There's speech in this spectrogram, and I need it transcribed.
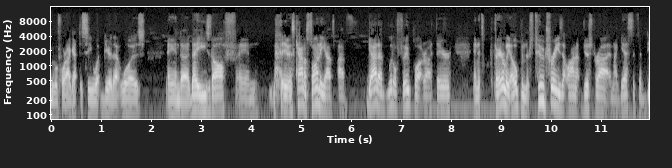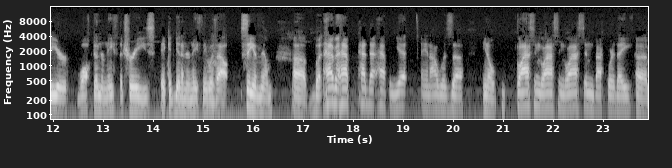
before I got to see what deer that was. And uh, they eased off, and it was kind of funny. I've, I've got a little food plot right there and it's fairly open. There's two trees that line up just right, and I guess if a deer walked underneath the trees, it could get underneath me without seeing them. Uh, but haven't ha- had that happen yet, and I was, uh, you know, glassing, glassing, glassing back where they uh,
